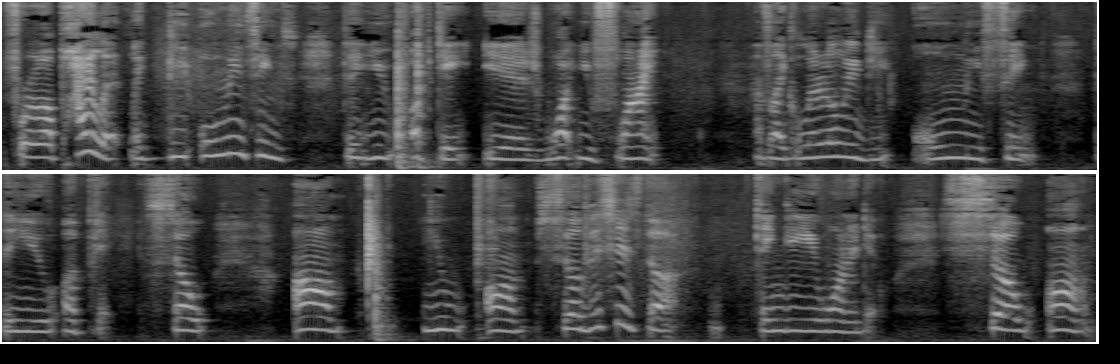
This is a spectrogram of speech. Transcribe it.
for a pilot like the only things that you update is what you fly. That's like literally the only thing that you update. So um you um so this is the thing that you want to do. So um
